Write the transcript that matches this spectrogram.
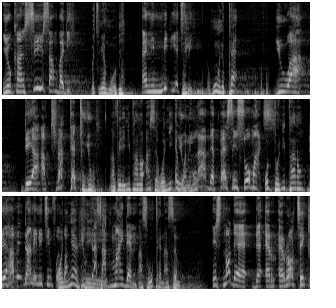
You can see somebody, wobɛtumi ahu obi. and immediately hu ne pɛ you are, they are attracted to you. na afei de nipa no ahyɛ w'ani You ɛwɔ ne ho love the person so much. wodɔ nipa no They haven't done anything for you, but you just admire them. na sɛ wopɛ n'asɛm It's not the the er- erotic,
